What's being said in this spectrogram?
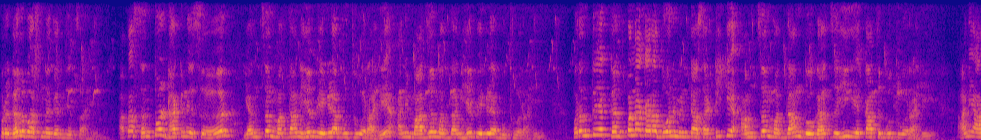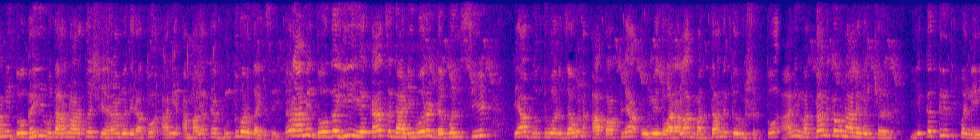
प्रगल्भ असणं गरजेचं आहे. आता संतोष ढाकणे सर यांचं मतदान हे वेगळ्या बूथवर आहे आणि माझं मतदान हे वेगळ्या बूथवर आहे. परंतु एक कल्पना करा दोन मिनिटासाठी की आमचं मतदान दोघांचंही एकाच बूथवर आहे. आणि आम्ही दोघंही उदाहरणार्थ शहरामध्ये राहतो आणि आम्हाला त्या बूथवर आहे तर आम्ही दोघंही एकाच गाडीवर डबल सीट त्या बूथवर जाऊन आपापल्या उमेदवाराला मतदान करू शकतो आणि मतदान करून आल्यानंतर एकत्रितपणे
